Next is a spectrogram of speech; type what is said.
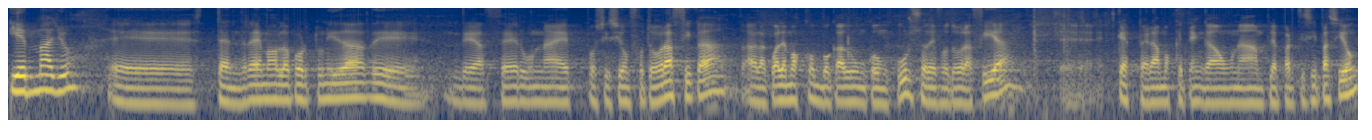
Y en mayo eh, tendremos la oportunidad de, hacer una exposición fotográfica a la cual hemos convocado un concurso de fotografía eh, que esperamos que tenga una amplia participación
